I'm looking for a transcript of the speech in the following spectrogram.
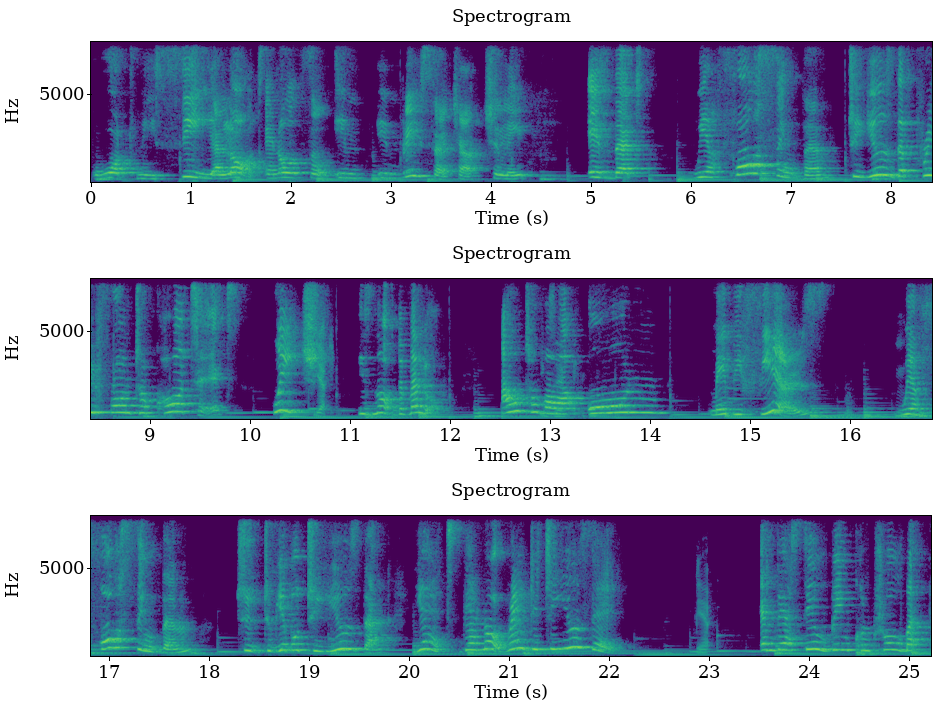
what we see a lot and also in in research actually is that we are forcing them to use the prefrontal cortex which yeah. is not developed out of exactly. our own maybe fears mm-hmm. we are mm-hmm. forcing them to, to be able to use that, yet they're not ready to use it. Yeah. And they're still being controlled by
